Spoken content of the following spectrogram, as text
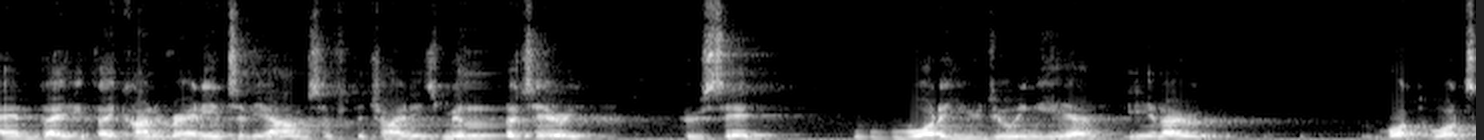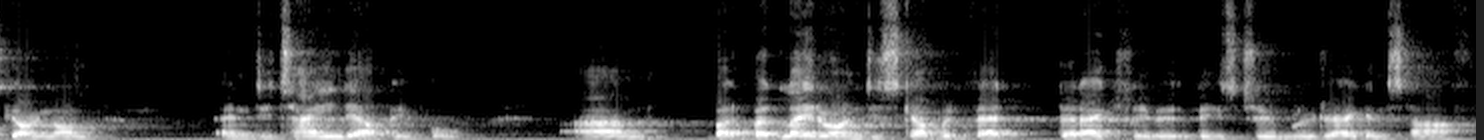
and they, they kind of ran into the arms of the Chinese military, who said, What are you doing here? You know, what, what's going on? And detained our people. Um, but, but later on discovered that, that actually the, these two Blue Dragon staff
